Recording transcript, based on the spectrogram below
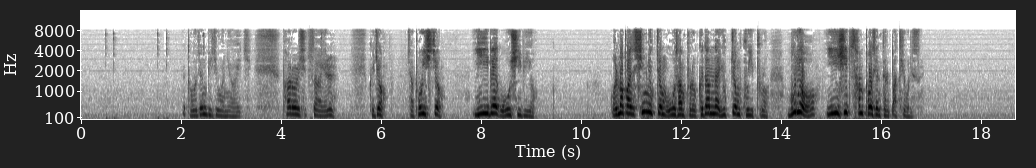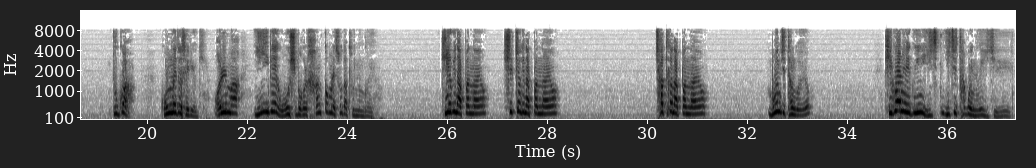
도전 비지원이 와야지. 8월 14일. 그죠? 자, 보이시죠? 252억. 얼마 빠져? 16.53%. 그 다음날 6.92%. 무려 23%를 빠뜨려버렸어요. 누가? 공매도 세력이. 얼마? 250억을 한꺼번에 쏟아붓는 거예요. 기업이 나빴나요? 실적이 나빴나요? 차트가 나빴나요? 뭔 짓 한 거예요? 기관 외국인이 이 짓 하고 있는 거예요, 이 짓.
